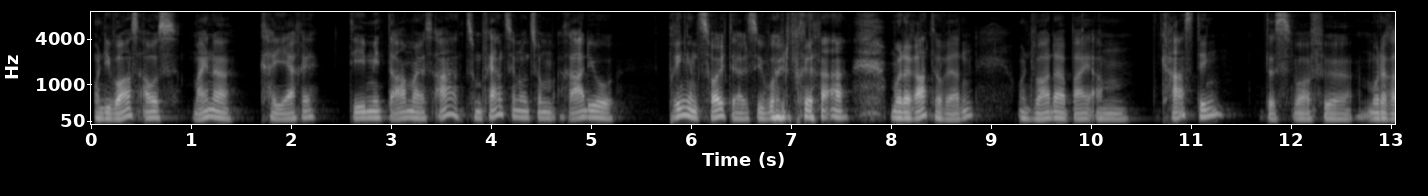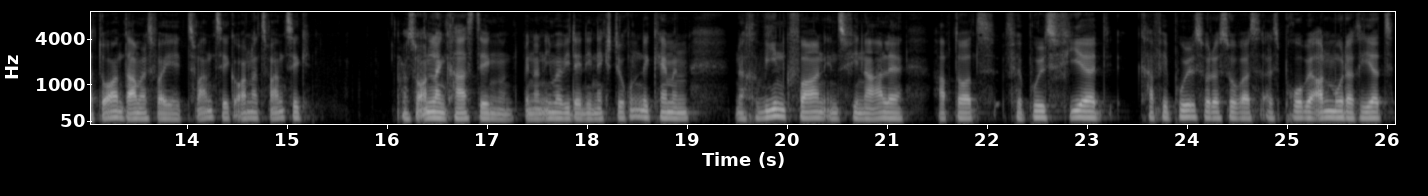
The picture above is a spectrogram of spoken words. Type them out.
Und ich weiß aus meiner Karriere, die mich damals ah, zum Fernsehen und zum Radio bringen sollte. Also ich wollte früher Moderator werden und war dabei am Casting. Das war für Moderatoren. Damals war ich 20, 21, also Online-Casting und bin dann immer wieder in die nächste Runde gekommen, nach Wien gefahren ins Finale, habe dort für Puls 4, Café Puls oder sowas als Probe anmoderiert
